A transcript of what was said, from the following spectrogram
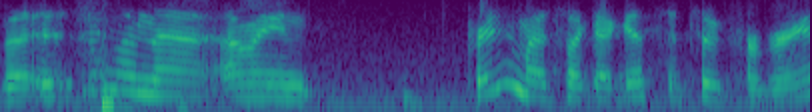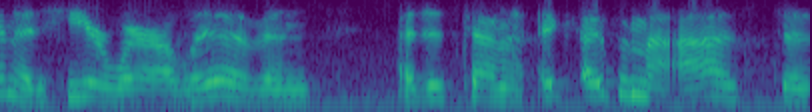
But it's something that, I mean, pretty much like I guess I took for granted here where I live. And I just kind of, it opened my eyes to,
